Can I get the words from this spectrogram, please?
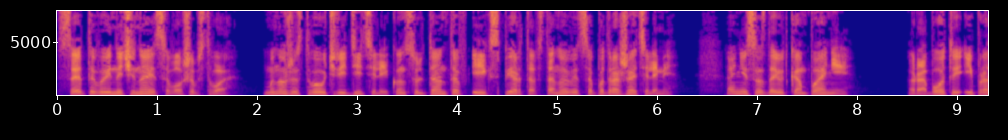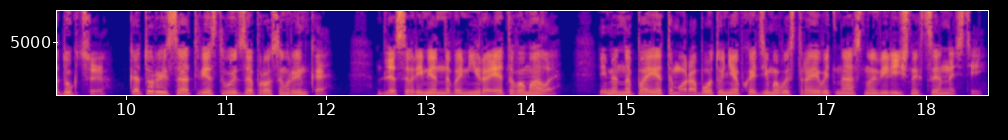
С этого и начинается волшебство. Множество учредителей, консультантов и экспертов становятся подражателями. Они создают компании, работы и продукцию, которые соответствуют запросам рынка. Для современного мира этого мало. Именно поэтому работу необходимо выстраивать на основе личных ценностей.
